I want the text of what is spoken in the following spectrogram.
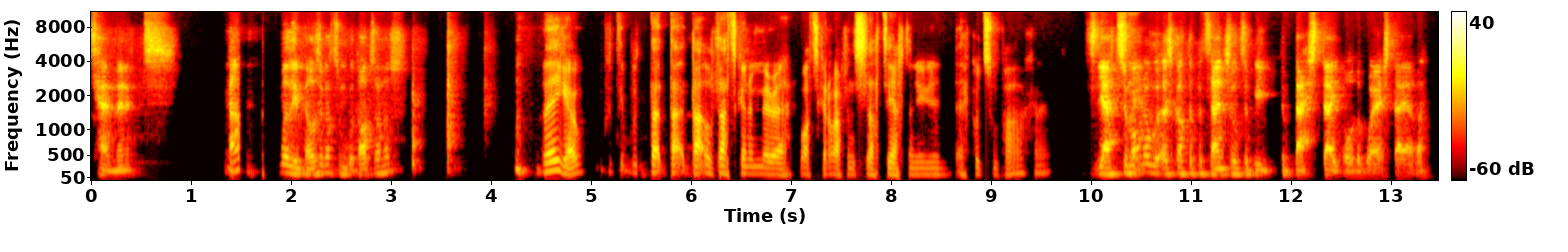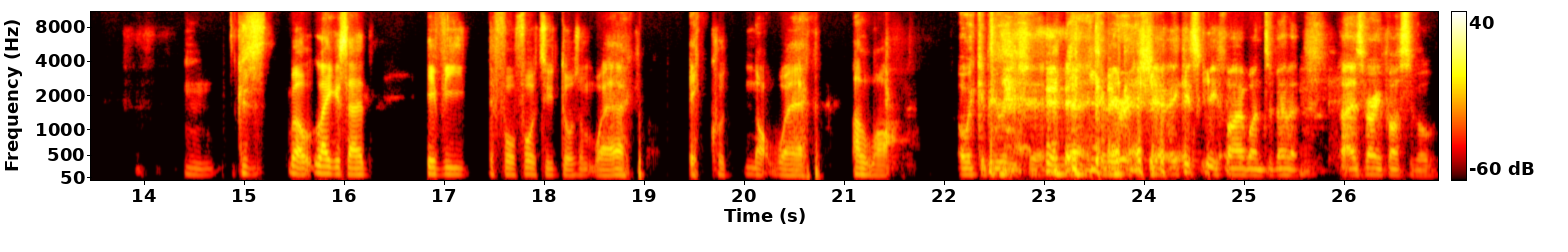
10 minutes. Yeah, William Hills have got some good odds on us. There you go. That that, that that's going to mirror what's going to happen Saturday afternoon in Eccleston Park. isn't Yeah, tomorrow has got the potential to be the best day or the worst day ever. Hmm. it? Because well, like I said, if he the four four two doesn't work, it could not work a lot. Oh, it could be really shit. Yeah, it could be really shit. It could be five one to Villa. That is very possible.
